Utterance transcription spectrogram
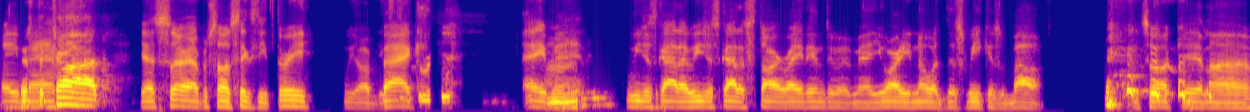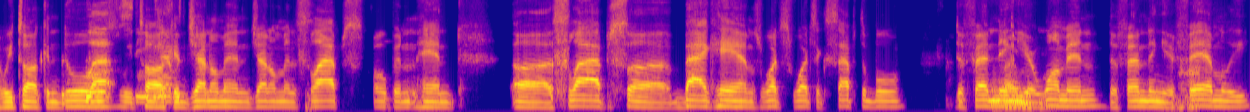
Hey Mr. man. Cod. Yes, sir. Episode 63. We are back. Hey man. We just gotta we just gotta start right into it, man. You already know what this week is about. We talking uh we talking duels, Slaps, we see, talking gentlemen, gentlemen slaps, open hand uh slaps, uh backhands, what's what's acceptable, defending Right. your woman, defending your family, Yeah.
